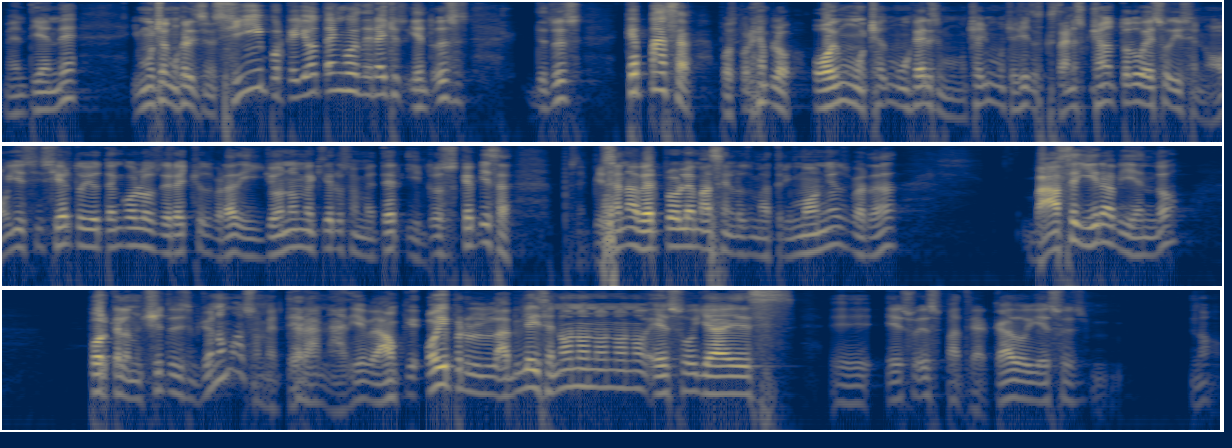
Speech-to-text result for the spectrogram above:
¿Me entiende? Y muchas mujeres dicen, sí, porque yo tengo derechos. Y entonces entonces, ¿qué pasa? Pues, por ejemplo, hoy muchas mujeres y muchas muchachitas que están escuchando todo eso dicen, oye, sí es cierto, yo tengo los derechos, ¿verdad? Y yo no me quiero someter. Y entonces, ¿qué empieza? Pues empiezan a haber problemas en los matrimonios, ¿verdad? Va a seguir habiendo, porque las muchachitas dicen, yo no me voy a someter a nadie, ¿verdad? Aunque, oye, pero la Biblia dice, no, no, no, no, no, eso ya es, eh, eso es patriarcado y eso es, no,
